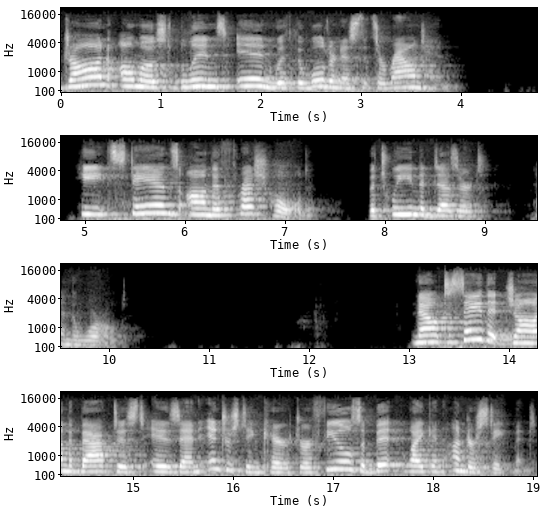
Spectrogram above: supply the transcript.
John almost blends in with the wilderness that's around him. He stands on the threshold between the desert and the world. Now, to say that John the Baptist is an interesting character feels a bit like an understatement.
